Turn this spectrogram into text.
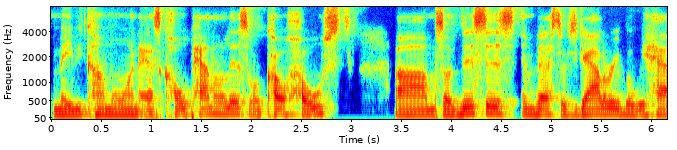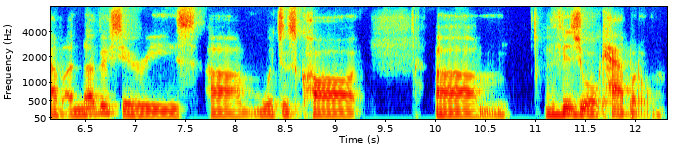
maybe come on as co-panelists or co-hosts um, so this is Investors Gallery, but we have another series um, which is called um, Visual Capital.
